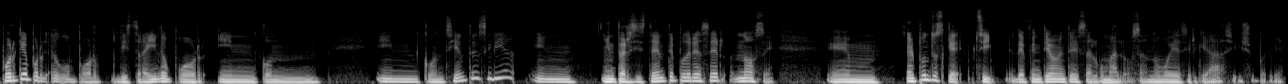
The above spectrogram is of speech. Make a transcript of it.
¿Por qué? Por, por distraído, por inconsciente sería, impersistente podría ser, no sé. Em, el punto es que sí, definitivamente es algo malo, o sea, no voy a decir que, ah, sí, súper bien.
